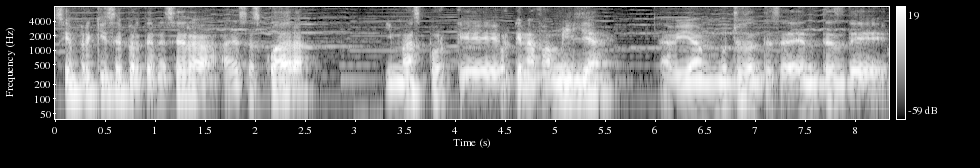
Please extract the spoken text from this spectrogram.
siempre quise pertenecer a, esa escuadra y más porque, porque en la familia había muchos antecedentes de,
